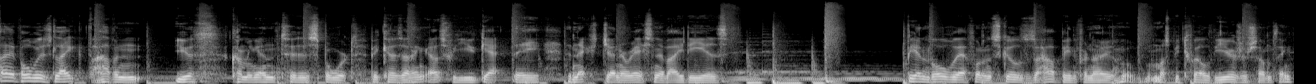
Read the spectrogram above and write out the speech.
I've always liked having youth coming into the sport because I think that's where you get the, the next generation of ideas. Being involved with F1 in schools, as I have been for now, must be 12 years or something,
